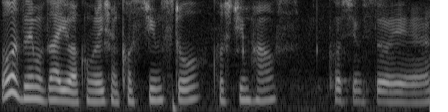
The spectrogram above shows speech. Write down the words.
what was the name of that your accommodation? Costume store, costume house, Costume store, yeah.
